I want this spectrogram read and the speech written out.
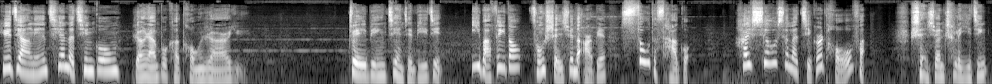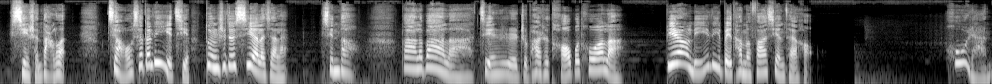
与蒋灵谦的轻功仍然不可同日而语。追兵渐渐逼近，一把飞刀从沈轩的耳边嗖的擦过，还削下了几根头发。沈轩吃了一惊，心神大乱，脚下的力气顿时就泄了下来，心道：罢了罢了，今日只怕是逃不脱了。别让黎黎被他们发现才好。忽然，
